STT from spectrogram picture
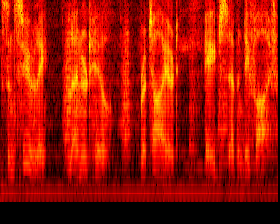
Sincerely, Leonard Hill, retired, age 75.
